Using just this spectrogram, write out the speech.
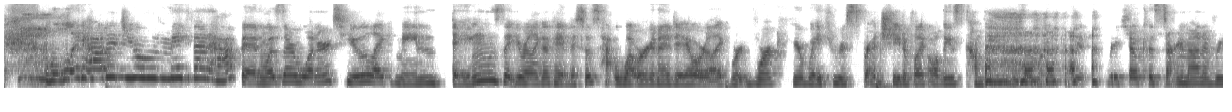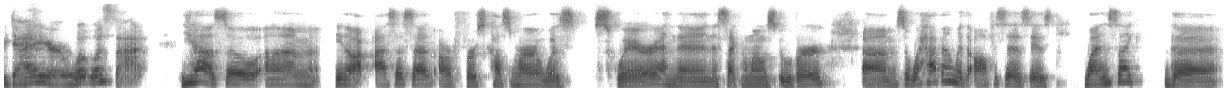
like how did you make that happen? Was there one or two like main things that you were like okay this is how, what we're gonna do or like work your way through a spreadsheet of like all these companies and, like, reach out to a certain amount every day or what what was that? Yeah. So, um, you know, as I said, our first customer was Square, and then the second one was Uber. Um, so, what happened with offices is once like the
